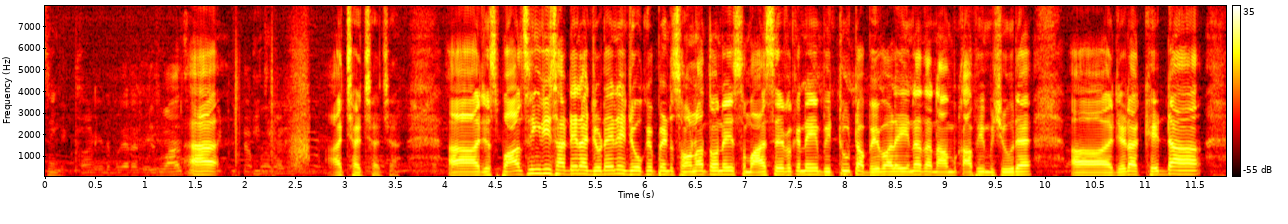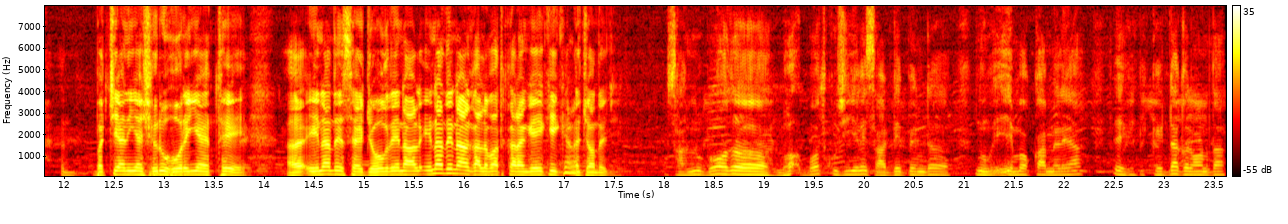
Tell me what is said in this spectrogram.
ਸਿੰਘ। ਆ, ਅੱਛਾ ਅੱਛਾ ਅੱਛਾ। ਆ, ਜਸਪਾਲ ਸਿੰਘ ਜੀ ਸਾਡੇ ਨਾਲ ਜੁੜੇ ਨੇ ਜੋ ਕਿ ਪਿੰਡ ਸੋਨਾ ਤੋਂ ਨੇ ਸਮਾਜ ਸੇਵਕ ਨੇ ਬਿੱਟੂ ਢਾਬੇ ਵਾਲੇ ਇਹਨਾਂ ਦਾ ਨਾਮ ਕਾਫੀ ਮਸ਼ਹੂਰ ਹੈ। ਆ, ਜਿਹੜਾ ਖੇਡਾਂ ਬੱਚਿਆਂ ਦੀਆਂ ਸ਼ੁਰੂ ਹੋ ਰਹੀਆਂ ਇੱਥੇ ਅ, ਇਹਨਾਂ ਦੇ ਸਹਿਯੋਗ ਦੇ ਨਾਲ ਇਹਨਾਂ ਦੇ ਨਾਲ ਗੱਲਬਾਤ ਕਰਾਂਗੇ ਕੀ ਕਹਿਣਾ ਚਾਹੁੰਦੇ ਜੀ? ਸਾਨੂੰ ਬਹੁਤ ਬਹੁਤ ਬਹੁਤ ਖੁਸ਼ੀ ਹੈ ਕਿ ਸਾਡੇ ਪਿੰਡ ਨੂੰ ਇਹ ਮੌਕਾ ਮਿਲਿਆ ਤੇ ਖੇਡਾਂ ਕਰਾਉਣ ਦਾ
